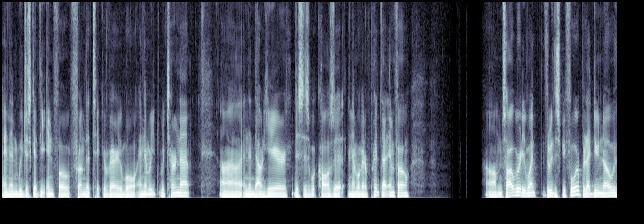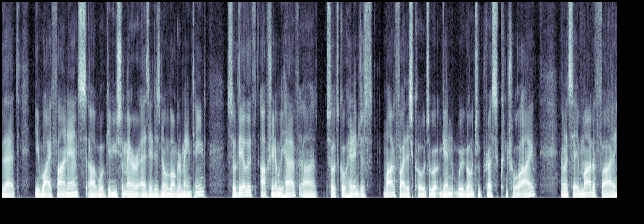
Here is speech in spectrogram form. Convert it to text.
And then we just get the info from the ticker variable and then we return that. Uh, and then down here this is what calls it. And then we're going to print that info. Um, so I already went through this before but I do know that the yfinance uh, will give you some error as it is no longer maintained. So the other th option that we have uh, so let's go ahead and just modify this code. So again we're going to press control I and let's say modify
